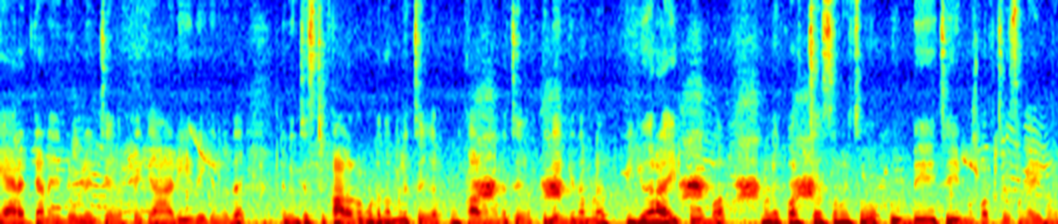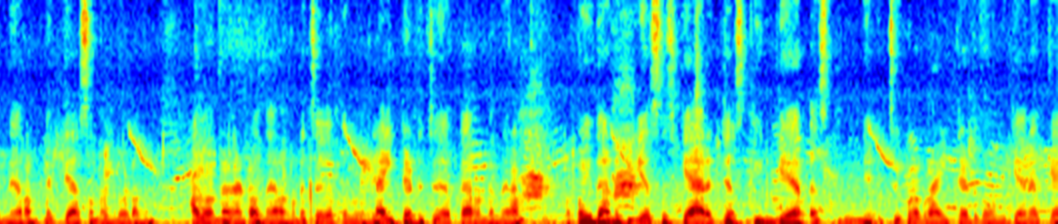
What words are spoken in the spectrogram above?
ക്യാരറ്റാണ് ഇതിന്റെ ഉള്ളിൽ ചേർത്തേക്ക് ആഡ് ചെയ്തേക്കുന്നത്. പിന്നെ ജസ്റ്റ് കളറും കൂടെ നമ്മൾ ചേർക്കും. കളർ കൂടെ ചേർത്തില്ലെങ്കിൽ നമ്മൾ പ്യുവറായി പോകുമ്പോൾ നമ്മൾ കുറച്ച് ദിവസം സോപ്പ് ഉപയോഗിച്ച് കഴിയുമ്പോൾ കുറച്ച് ദിവസം കഴിയുമ്പോൾ നിറം വ്യത്യാസം വന്നു തുടങ്ങും. അതുകൊണ്ടാണ് കേട്ടോ നിറം കൊണ്ട് ചേർക്കുന്നത്. ലൈറ്റായിട്ട് ചേർക്കാറുണ്ട് നിറം. അപ്പോൾ ഇതാണ് P S carrot skin care skin ഇച്ചിരി കൂടെ ബ്രൈറ്റായിട്ട് തോന്നിക്കാനൊക്കെ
